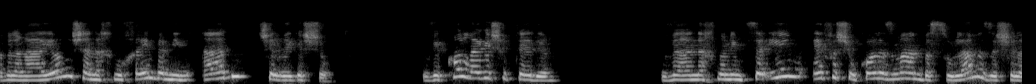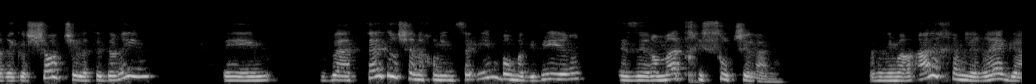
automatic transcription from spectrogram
אבל הרעיון הוא שאנחנו חיים במנעד של רגשות, וכל רגש הוא תדר. ואנחנו נמצאים איפשהו כל הזמן בסולם הזה של הרגשות, של התדרים, אה, והתדר שאנחנו נמצאים בו מגדיר איזו רמת דחיסות שלנו. אז אני מראה לכם לרגע,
